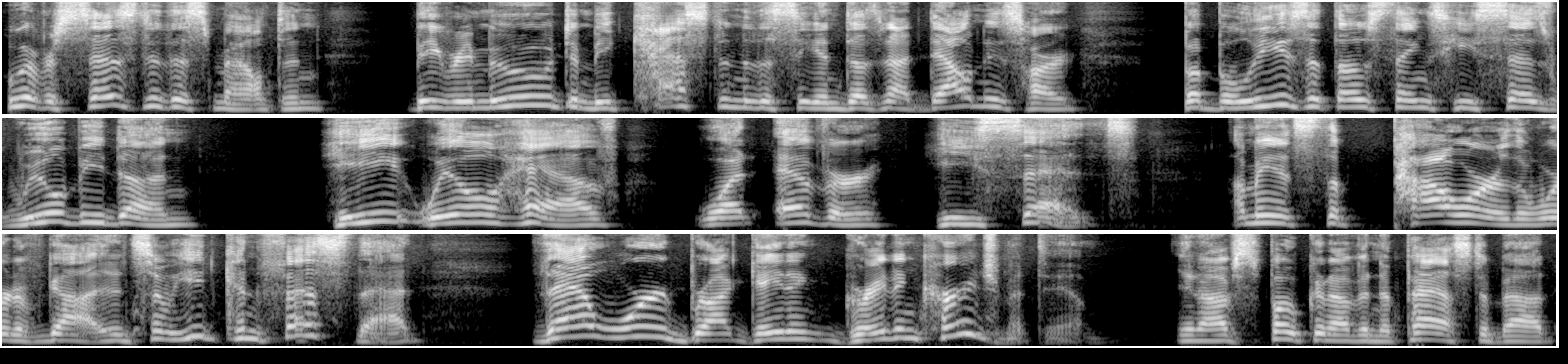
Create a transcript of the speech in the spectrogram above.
whoever says to this mountain, be removed and be cast into the sea and does not doubt in his heart, but believes that those things he says will be done, he will have whatever he says. I mean, it's the power of the word of God. And so he'd confess that. That word brought great, great encouragement to him. You know, I've spoken of in the past about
